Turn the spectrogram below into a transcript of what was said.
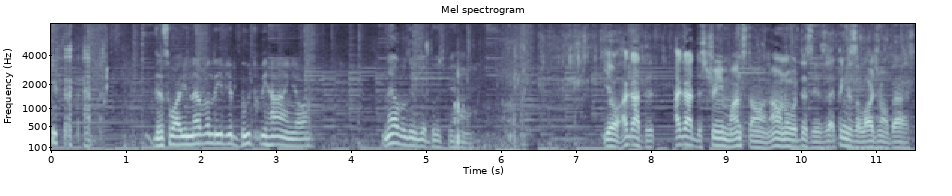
This is why you never leave your boots behind, y'all. Never leave your boots behind. Yo, I got the I got the stream monster on. I don't know what this is. I think it's a largemouth bass.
